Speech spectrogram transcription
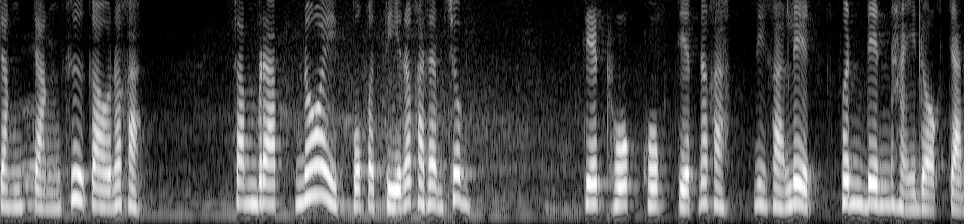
จังๆคือเก่านะคะสำหรับน้อยปกตินะคะท่านผู้ชมเจ็ดหกหกเจ็ดนะคะ นี่ค่ะเลขเพิ่นเด่นไห้ดอกจัน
